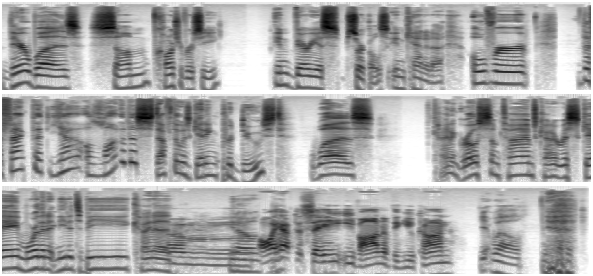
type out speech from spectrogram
there was some controversy in various circles in Canada over the fact that, yeah, a lot of the stuff that was getting produced was kind of gross sometimes, kind of risque, more than it needed to be, kind of. Um, you know, all I have to say, Yvonne of the Yukon. Yeah, well, yeah.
